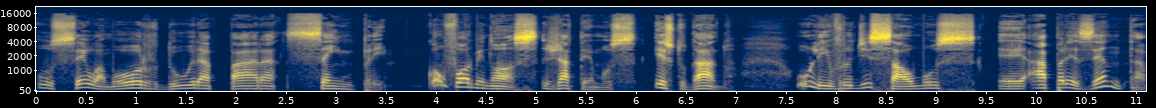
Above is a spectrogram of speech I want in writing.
O seu amor dura para sempre. Conforme nós já temos estudado, o livro de Salmos é, apresenta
